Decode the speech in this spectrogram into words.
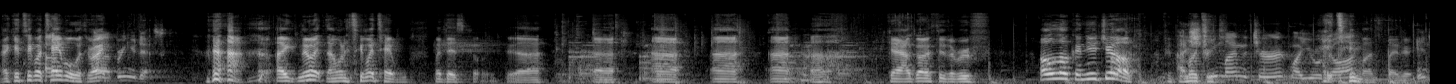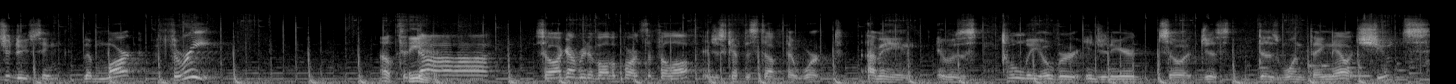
I can take my table with, Uh, right? bring your desk. I knew it. I want to take my table, my desk. Uh, uh, uh, uh, uh, uh. Okay, I'll go through the roof. Oh look, a new job. I streamlined the turret while you were 18 gone. months later. Introducing the Mark III. Oh, cleaner. So I got rid of all the parts that fell off and just kept the stuff that worked. I mean, it was totally over engineered, so it just does one thing now. It shoots.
